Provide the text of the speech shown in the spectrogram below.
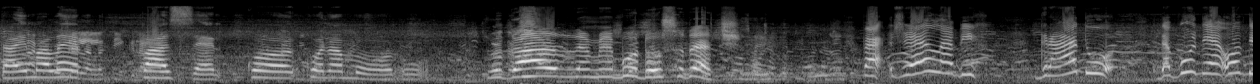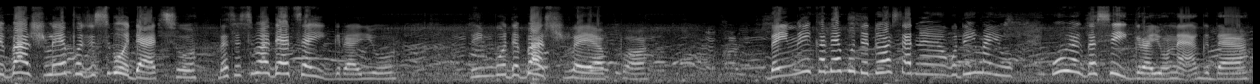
da ima lep basen ko, ko na moru. Drugare me budu srećni. Pa žela bih gradu da bude ovdje baš lepo za svu decu, da se sva deca igraju, da im bude baš lepo. Da im nikad ne bude dosadno, nego da imaju uvek da se igraju negde.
